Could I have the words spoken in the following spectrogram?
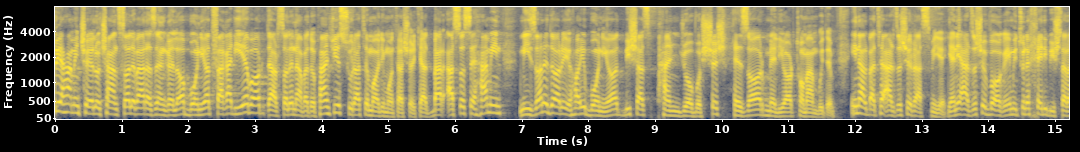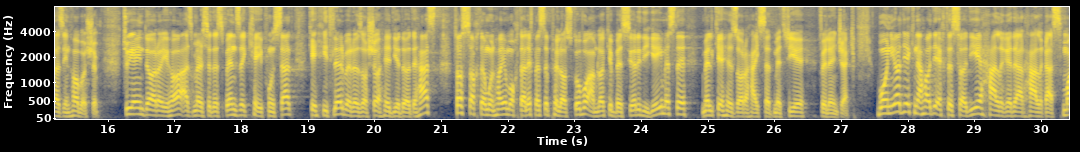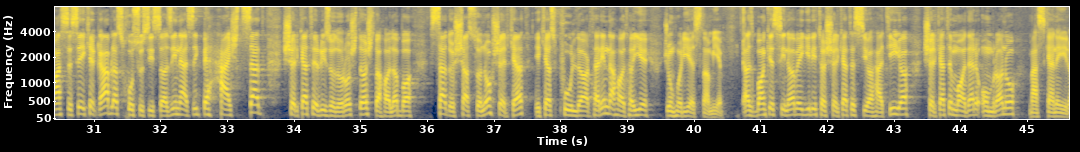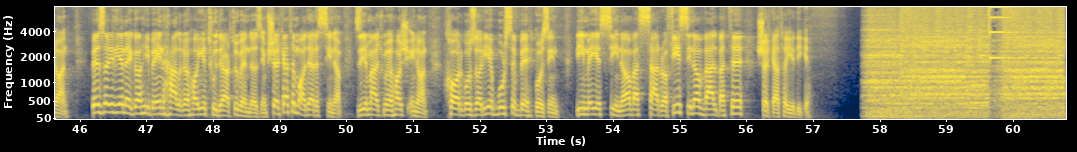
توی همین چهل و چند سال بعد از انقلاب بنیاد فقط یه بار در سال 95 یه صورت مالی منتشر کرد. بر اساس همین میزان دارایی های بنیاد بیش از 56 هزار میلیارد تومن بوده. این البته ارزش رسمیه یعنی ارزش واقعی می‌تونه خیلی بیشتر از اینها باشه. توی این دارایی ها از مرسدس بنز کی 500 که هیتلر به رضا شاه هدیه داده هست تا ساختمون های مختلف مثل پلاسکو و املاک بسیاری دیگه ای مثل ملک 1800 متری ولنجک بنیاد یک نهاد اقتصادی حلقه در حلقه است. مؤسسه‌ای که قبل از خصوصی سازی نزدیک به 800 شرکت ریز و درشت داشت و حالا با 169 شرکت یکی از پولدارترین نهادهای جمهوری اسلامی از بانک سینا بگیری تا شرکت سیاحتی یا شرکت مادر عمران و مسکن ایران. بذارید یه نگاهی به این حلقه های تو در تو بندازیم. شرکت مادر سینا زیر مجموعه هاش اینان. کارگزاری بورس بهگزین بیمه سینا و صرافی سینا و البته شرکت های دیگه.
